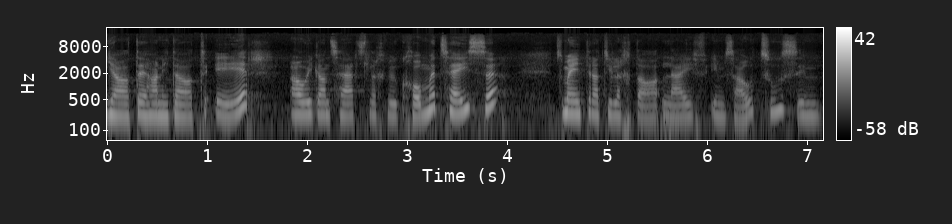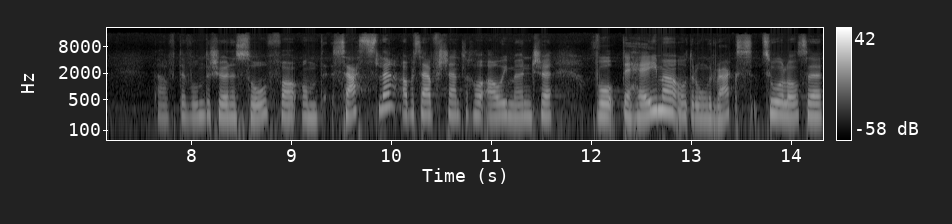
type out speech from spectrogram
Ja, dann habe ich da die Ehre, alle ganz herzlich willkommen zu heißen. Zum einen natürlich da live im Salzhaus, im, da auf dem wunderschönen Sofa und Sesseln, aber selbstverständlich auch alle Menschen, die daheim oder unterwegs zuhören,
